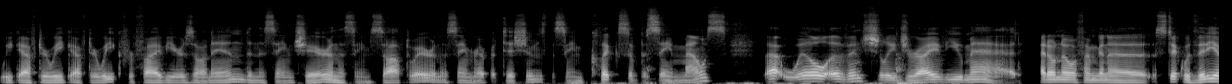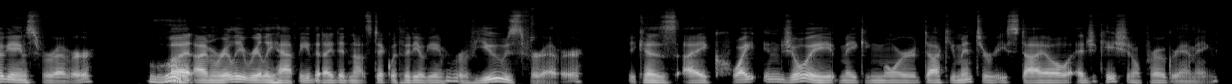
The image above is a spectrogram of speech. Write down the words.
week after week after week for five years on end in the same chair and the same software and the same repetitions, the same clicks of the same mouse, that will eventually drive you mad. I don't know if I'm going to stick with video games forever, Ooh. but I'm really, really happy that I did not stick with video game reviews forever because I quite enjoy making more documentary style educational programming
